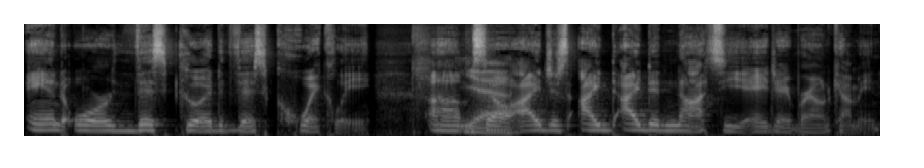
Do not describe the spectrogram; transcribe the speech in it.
and or this good this quickly. Um, So I just I I did not see AJ Brown coming.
